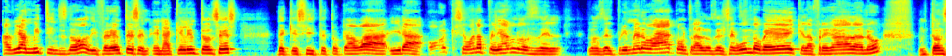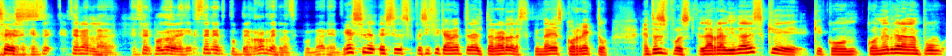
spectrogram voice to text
había meetings, ¿no? Diferentes en, en aquel entonces, de que si te tocaba ir a, oh, que se van a pelear los del, los del primero A contra los del segundo B y que la fregada, ¿no? Entonces, ese, ese era la, ese juego de, ese era tu terror de la secundaria. Ese, ese específicamente era el terror de la secundaria, es correcto. Entonces, pues, la realidad es que, que con, con Edgar Allan Poe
